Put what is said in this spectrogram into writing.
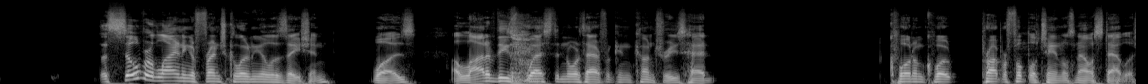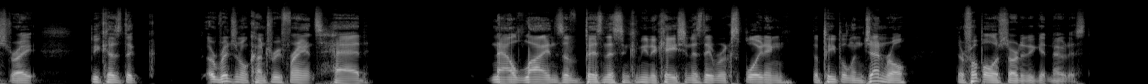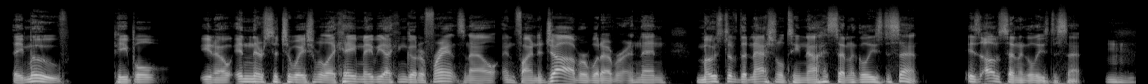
the silver lining of French colonialization was a lot of these West and North African countries had quote unquote proper football channels now established, right? Because the original country, France, had now lines of business and communication as they were exploiting the people in general, their footballers started to get noticed. They move. People, you know, in their situation were like, hey, maybe I can go to France now and find a job or whatever. And then most of the national team now has Senegalese descent, is of Senegalese descent. Mm-hmm.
